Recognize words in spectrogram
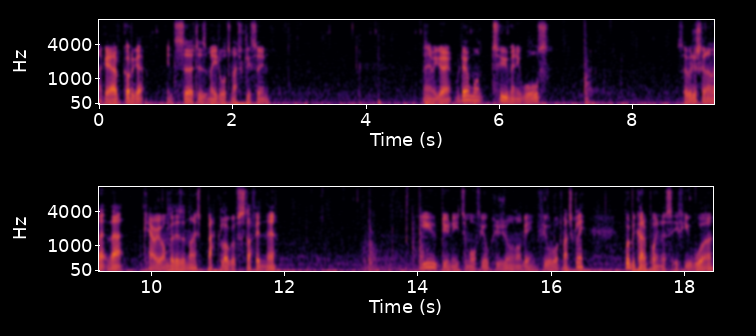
Okay, I've got to get inserters made automatically soon. There we go. We don't want too many walls. So we're just going to let that carry on, but there's a nice backlog of stuff in there. You do need some more fuel, because you're not getting fuel automatically. Would be kind of pointless if you were.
